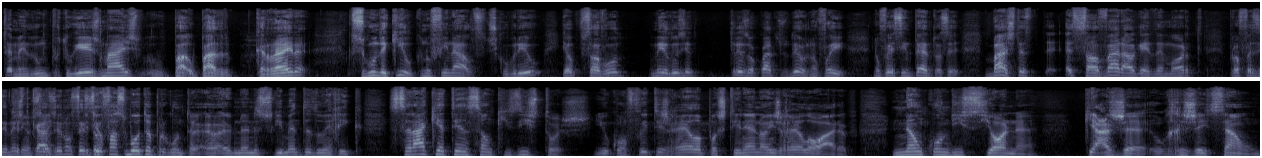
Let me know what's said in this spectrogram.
também de um português mais, o padre Carreira, que segundo aquilo que no final se descobriu, ele salvou meia dúzia, três ou quatro judeus, não foi, não foi assim tanto. Ou seja, basta salvar alguém da morte para o fazer. Neste Sim, caso, eu, eu não sei então se. Eu faço uma outra pergunta, eh, eh, no seguimento do Henrique. Será que a tensão que existe hoje e o conflito israelo-palestiniano ou israelo-árabe não condiciona que haja rejeição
